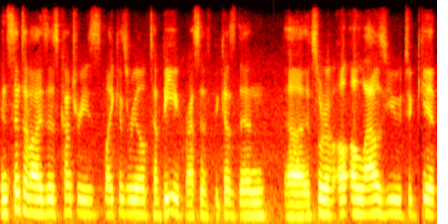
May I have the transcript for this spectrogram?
incentivizes countries like Israel to be aggressive because then uh, it sort of a- allows you to get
